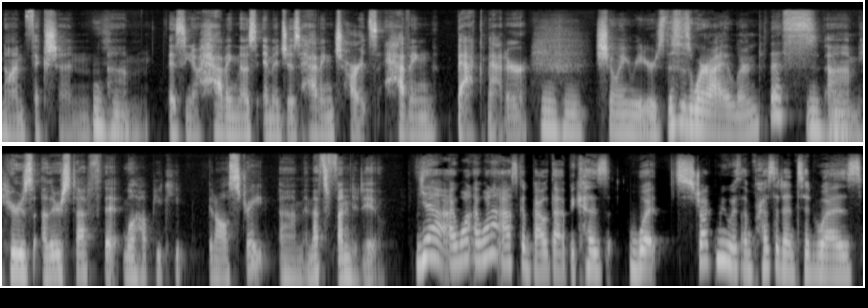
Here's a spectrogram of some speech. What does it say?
nonfiction mm-hmm. um, is you know having those images having charts having back matter mm-hmm. showing readers this is where i learned this mm-hmm. um, here's other stuff that will help you keep it all straight um, and that's fun to do yeah, I want I want to ask about that because what struck me with Unpresidented was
